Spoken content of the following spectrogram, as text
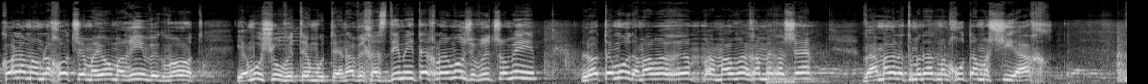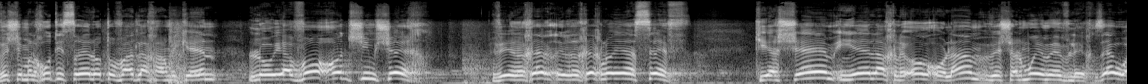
כל הממלכות שהם היום ערים וגבעות ימושו ותמותנה וחסדי מאיתך לא ימושו וברית שומי לא תמות אמר מלך המלך השם. ואמר על התמדת מלכות המשיח ושמלכות ישראל לא תאבד לאחר מכן לא יבוא עוד שמשך וירכך לא ייאסף כי השם יהיה לך לאור עולם ושלמו ימי אבלך זהו,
